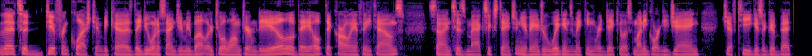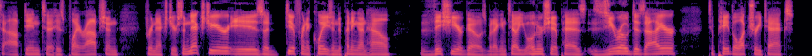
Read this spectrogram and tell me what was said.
that's a different question because they do want to sign Jimmy Butler to a long term deal. They hope that Karl-Anthony Towns signs his max extension. You have Andrew Wiggins making ridiculous money. Gorgui Dieng, Jeff Teague is a good bet to opt in to his player option for next year. So next year is a different equation depending on how this year goes. But I can tell you, ownership has zero desire to pay the luxury tax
